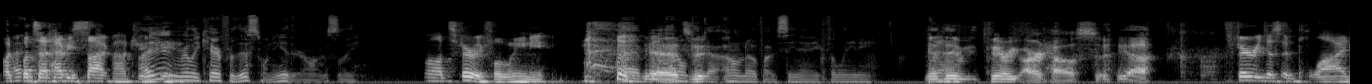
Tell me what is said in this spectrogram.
what, what's that heavy sigh about, JP? I didn't really care for this one either, honestly. Well, it's very Fellini. I, haven't- Yeah, I don't it's think ve- I, I don't know if I've seen any Fellini. Yeah, Yeah. they're very art house. yeah, It's very just implied.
